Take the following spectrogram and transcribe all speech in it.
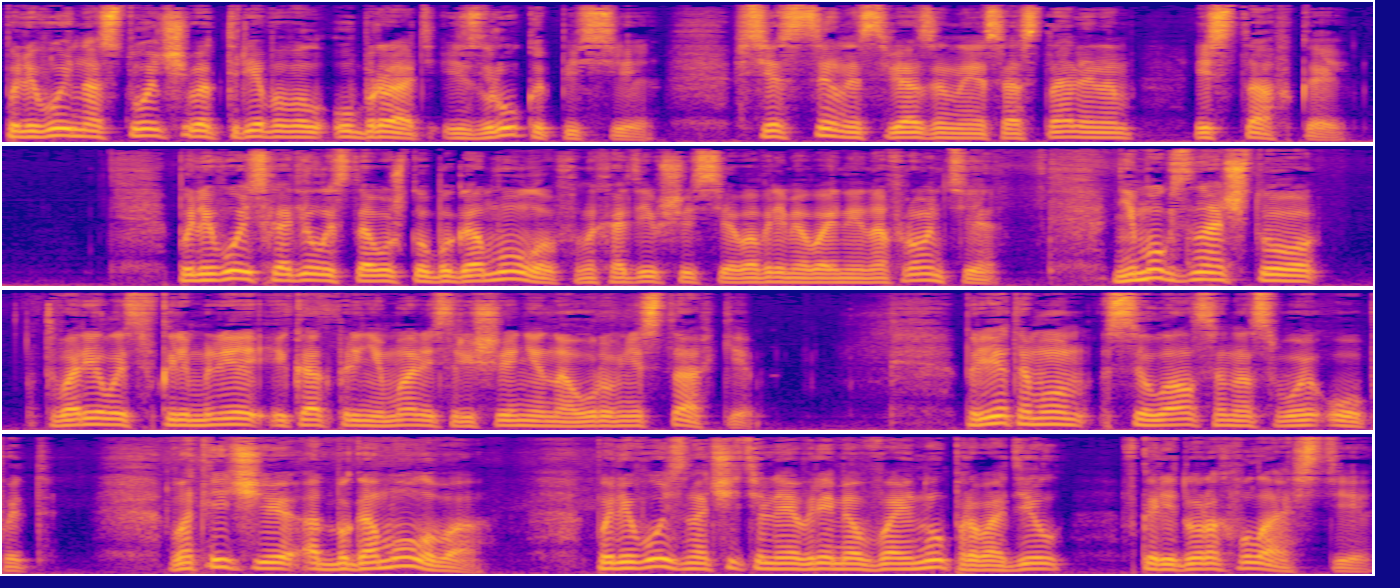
Полевой настойчиво требовал убрать из рукописи все сцены, связанные со Сталиным и Ставкой. Полевой исходил из того, что Богомолов, находившийся во время войны на фронте, не мог знать, что творилось в Кремле и как принимались решения на уровне Ставки. При этом он ссылался на свой опыт. В отличие от Богомолова, Полевой значительное время в войну проводил в коридорах власти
